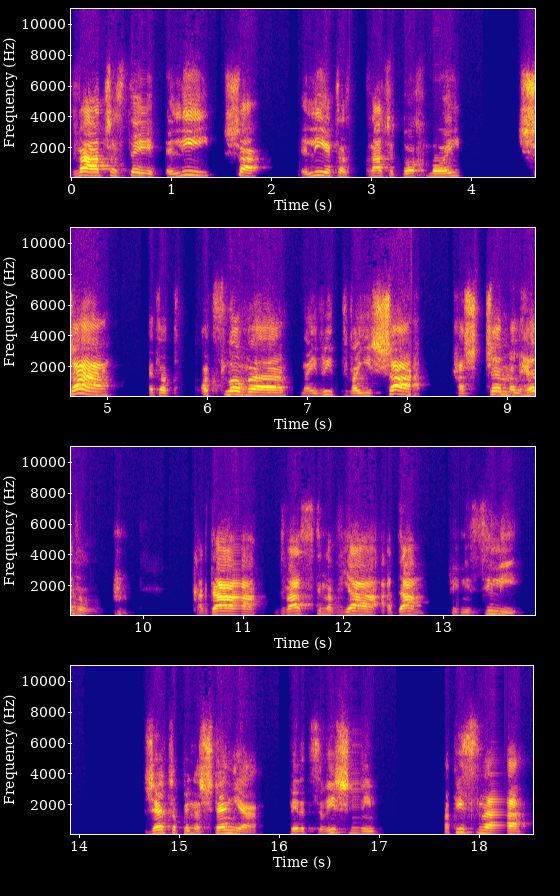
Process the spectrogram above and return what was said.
два частей. Элиша. Эли это значит Бог мой. Ша это от слова на иврит Ваиша Хашем Эль Хевел. когда два сыновья Адам принесли жертвоприношения перед Всевышним, написано,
